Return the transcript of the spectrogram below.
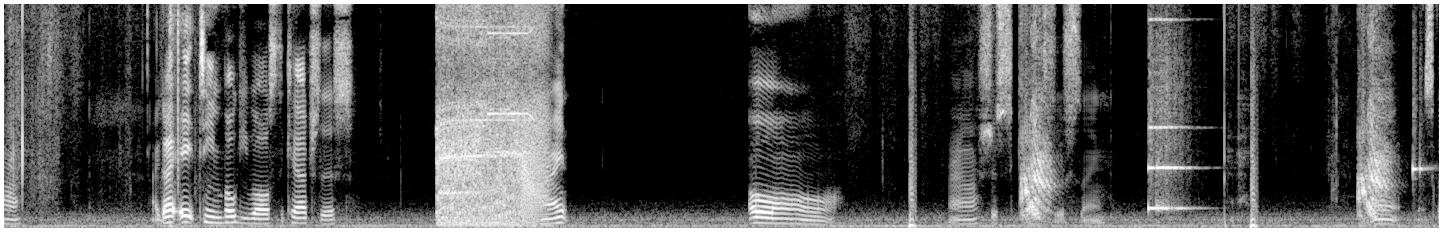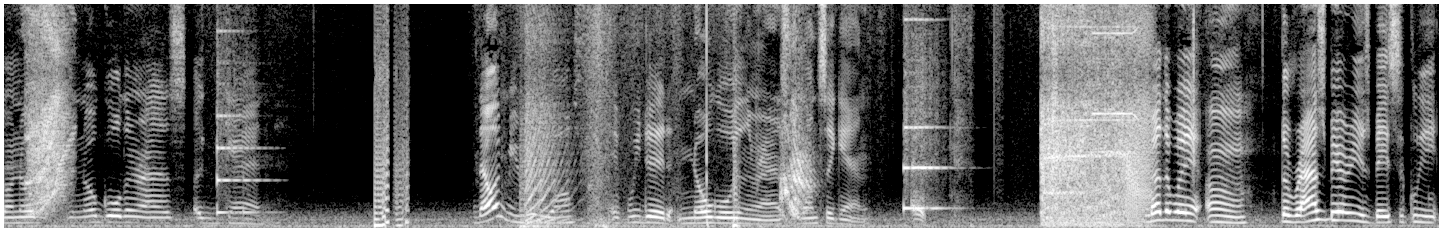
Oh. I got 18 Pokeballs to catch this. Alright. Oh. Alright, let's just catch this thing. Alright, let's go no, no golden razz again. That would be really awesome if we did no golden razz once again. Oh. By the way, um, the razz berry is basically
